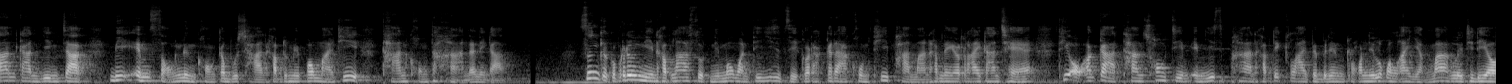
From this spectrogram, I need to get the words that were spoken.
ต้านการยิงจาก BM21 ของกัมพูชานะครับโดยมีเป้าหมายที่ฐานของทหารนั่นเองครับ ซึ่งเกี่ยวกับเรื่องนี้นะครับล่าสุดนี้เมื่อวันที่ 24 กรกฎาคมที่ผ่านมานะครับในรายการแฉที่ออกอากาศทางช่อง GMM25 นะครับได้กลายเป็นประเด็นร้อนในโลกออนไลน์อย่างมากเลยทีเดียว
